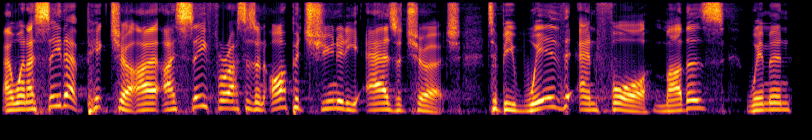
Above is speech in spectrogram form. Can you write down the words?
And when I see that picture, I, I, see for us as an opportunity as a church to be with and for mothers, women,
